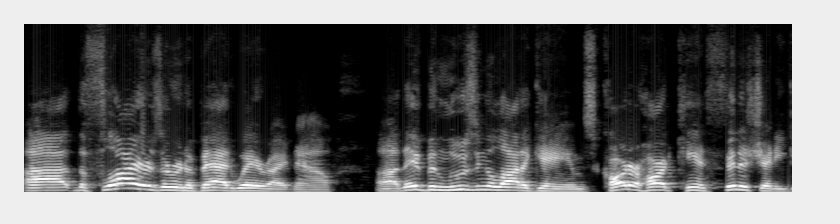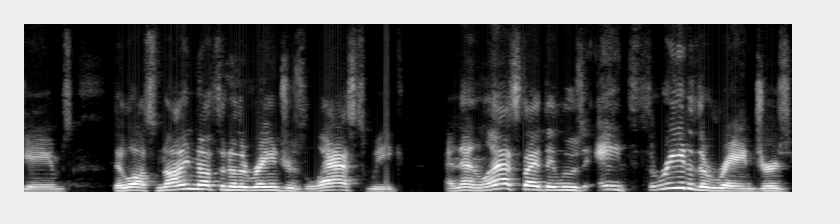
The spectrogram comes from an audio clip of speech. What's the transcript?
Uh, the Flyers are in a bad way right now. Uh, they've been losing a lot of games. Carter Hart can't finish any games. They lost nine nothing to the Rangers last week, and then last night they lose eight three to the Rangers.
